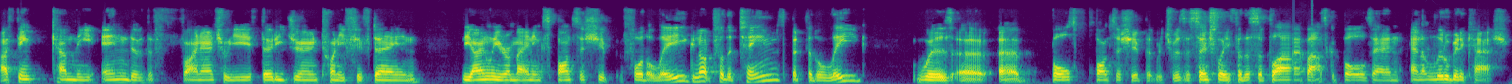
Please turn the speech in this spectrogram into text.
I think come the end of the financial year, 30 June 2015, the only remaining sponsorship for the league, not for the teams, but for the league, was a, a ball sponsorship, which was essentially for the supply of basketballs and, and a little bit of cash.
